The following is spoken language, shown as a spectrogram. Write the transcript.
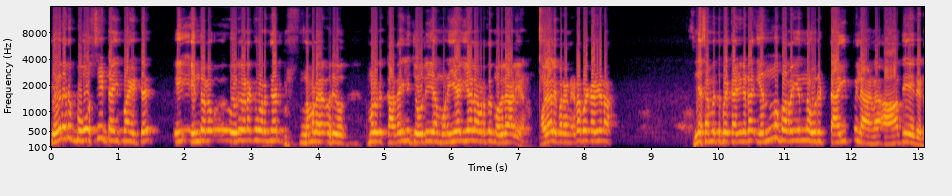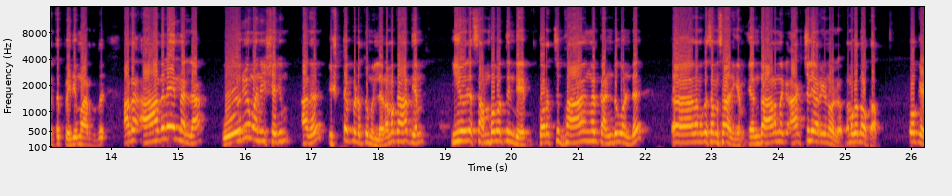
ഇവനൊരു ബോസി ടൈപ്പായിട്ട് ഈ എന്താണ് ഒരു കണക്ക് പറഞ്ഞാൽ നമ്മളെ ഒരു നമ്മളൊരു കടയിൽ ജോലി ചെയ്യാൻ പോണ ഇയാൾ അവിടുത്തെ മുതലാളിയാണ്. മുതലാളി പറയണം എടാ പോയി കഴുകടാ. ഇന്ന സമയത്ത് പോയി കഴുകട എന്ന് പറയുന്ന ഒരു ടൈപ്പിലാണ് ആദയുടെ അടുത്ത് പെരുമാറുന്നത്. അത് ആദലയെന്നല്ല ഒരു മനുഷ്യരും അത് ഇഷ്ടപ്പെടുത്തുമില്ല. നമുക്ക് ആദ്യം ഈ ഒരു സംഭവത്തിന്റെ കുറച്ച് ഭാഗങ്ങൾ കണ്ടുകൊണ്ട് നമുക്ക് സംസാരിക്കാം. എന്താണെന്ന് ആക്ച്വലി അറിയണമല്ലോ. നമുക്ക് നോക്കാം. ഓക്കെ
